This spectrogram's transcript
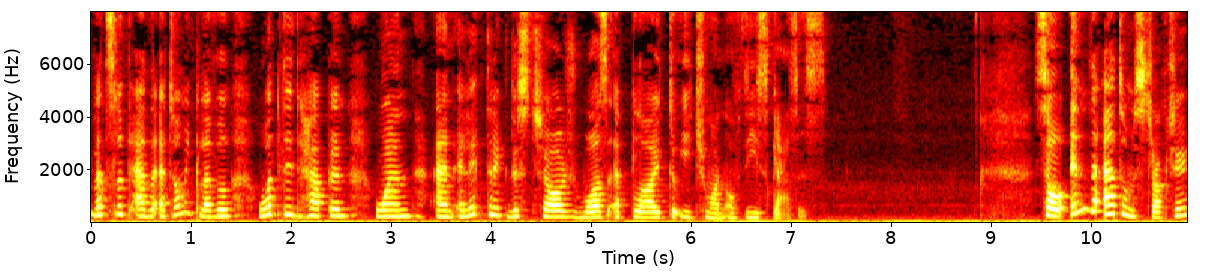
Let's look at the atomic level. What did happen when an electric discharge was applied to each one of these gases? So in the atom structure,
